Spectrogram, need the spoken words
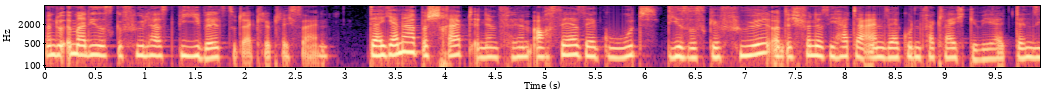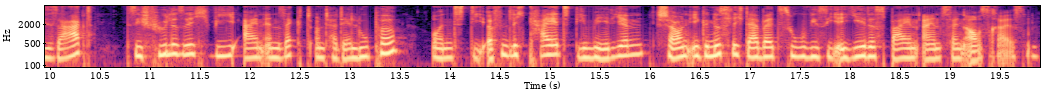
wenn du immer dieses Gefühl hast, wie willst du da glücklich sein? Diana beschreibt in dem Film auch sehr, sehr gut dieses Gefühl und ich finde, sie hat da einen sehr guten Vergleich gewählt, denn sie sagt, sie fühle sich wie ein Insekt unter der Lupe und die Öffentlichkeit, die Medien schauen ihr genüsslich dabei zu, wie sie ihr jedes Bein einzeln ausreißen.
